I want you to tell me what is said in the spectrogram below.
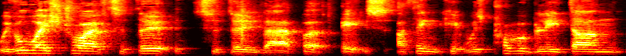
We've always strived to do to do that, but it's I think it was probably done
